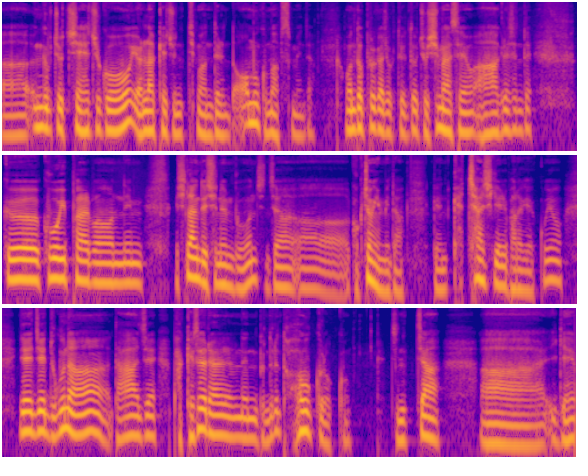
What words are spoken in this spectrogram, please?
어, 응급조치 해주고 연락해준 팀원들 너무 고맙습니다. 원더풀 가족들도 조심하세요. 아, 그러셨는데, 그 9528번님 신랑 되시는 분 진짜, 어, 걱정입니다. 쾌차하시길 바라겠고요. 이제 이제 누구나 다 이제 밖에서 일하는 분들은 더욱 그렇고, 진짜, 아, 이게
